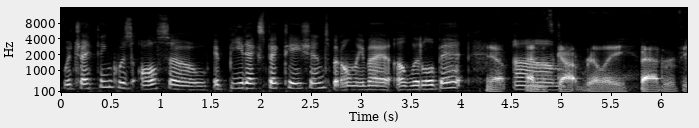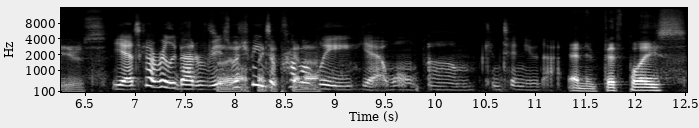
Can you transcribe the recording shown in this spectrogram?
which I think was also it beat expectations, but only by a little bit. Yeah, um, and it's got really bad reviews. Yeah, it's got really bad reviews, so which means it probably gonna... yeah won't um, continue that. And in fifth place,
